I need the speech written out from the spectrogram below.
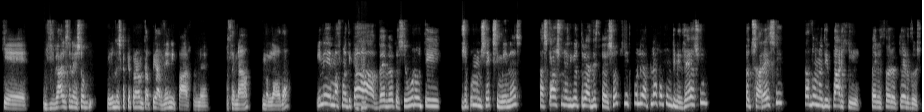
και βγάλεις ένα e-shop πουλώντας κάποια πράγματα τα οποία δεν υπάρχουν πουθενά στην Ελλάδα, είναι βέβαιο και σίγουρο ότι τους επόμενους έξι μήνες θα σκάσουν δύο-τρία αντίστοιχα e-shops γιατί πολύ απλά θα δουν την ιδέα σου, θα τους αρέσει, θα δουν ότι υπάρχει περιθώριο κέρδους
